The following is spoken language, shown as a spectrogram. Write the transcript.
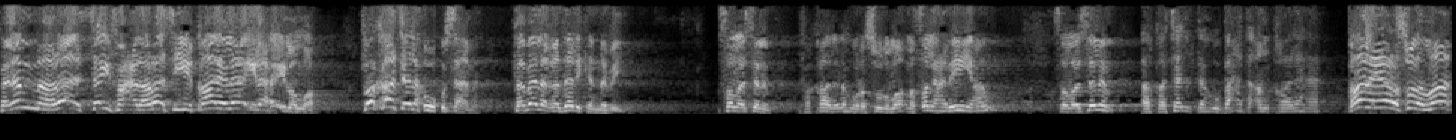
فلما رأى السيف على رأسه قال لا إله إلا الله. فقتله أسامة. فبلغ ذلك النبي صلى الله عليه وسلم. فقال له رسول الله ما صلي عليه يا عم؟ صلى الله عليه وسلم أقتلته بعد أن قالها؟ قال يا رسول الله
